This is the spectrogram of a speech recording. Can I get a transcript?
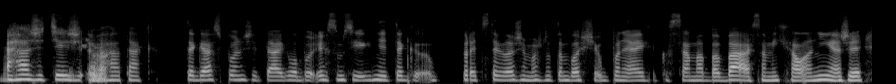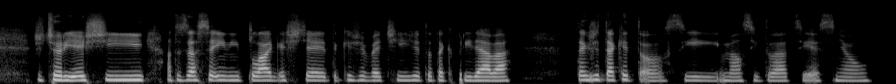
Aha, že tiež, žena. aha, tak. Tak aspoň, že tak, lebo ja som si hneď tak e, predstavila, že možno tam bola ešte úplne aj ako sama baba a samý chalani a že, že čo rieši a to zase iný tlak ešte taký, že väčší, že to tak pridáva. Takže takéto si mal situácie s ňou.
